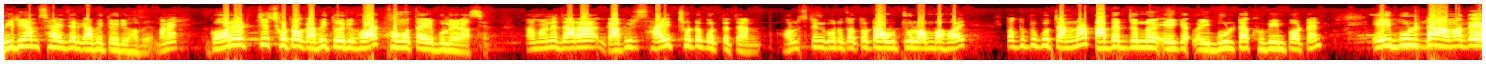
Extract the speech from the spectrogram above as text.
মিডিয়াম সাইজের গাভী তৈরি হবে। মানে গড়ের চেয়ে ছোট গাভী তৈরি হওয়ার ক্ষমতা এই বুলের আছে। তার মানে যারা গাভীর সাইজ ছোট করতে চান হলস্টেন গরু যতটা উঁচু লম্বা হয়, ততটুকু চান না, তাদের জন্য এই এই বুলটা খুবই ইম্পর্ট্যান্ট এই বুলটা আমাদের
